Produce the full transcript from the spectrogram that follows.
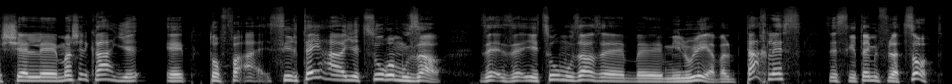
של אה, מה שנקרא י, אה, תופעה, סרטי היצור המוזר. זה, זה יצור מוזר זה במילולי, אבל תכלס זה סרטי מפלצות.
